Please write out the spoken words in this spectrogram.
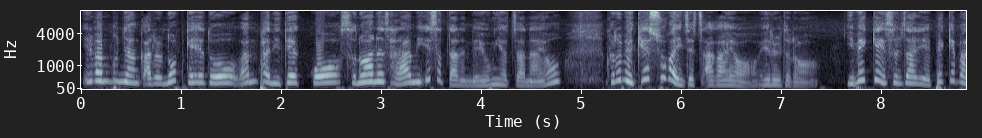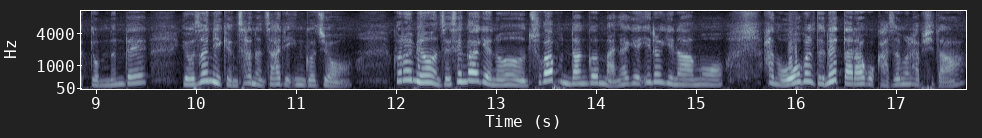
일반 분양가를 높게 해도 완판이 됐고 선호하는 사람이 있었다는 내용이었잖아요. 그러면 개수가 이제 작아요. 예를 들어 200개 있을 자리에 100개밖에 없는데 여전히 괜찮은 자리인 거죠. 그러면 제 생각에는 추가 분담금 만약에 1억이나 뭐 한 5억을 더 냈다라고 가정을 합시다.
